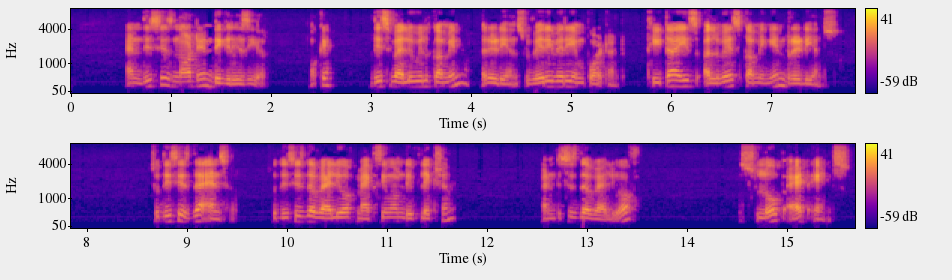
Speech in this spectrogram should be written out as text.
and this is not in degrees here okay? This value will come in radians. Very very important. Theta is always coming in radians. So this is the answer. So this is the value of maximum deflection and this is the value of slope at ends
